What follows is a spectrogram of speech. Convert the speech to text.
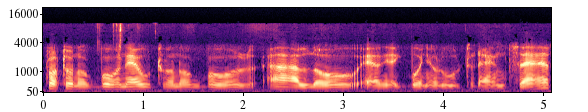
protonokból, neutronokból álló, elég bonyolult rendszer,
